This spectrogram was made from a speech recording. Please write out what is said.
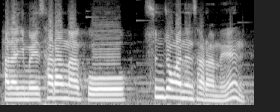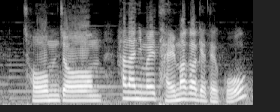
하나님을 사랑하고 순종하는 사람은 점점 하나님을 닮아가게 되고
